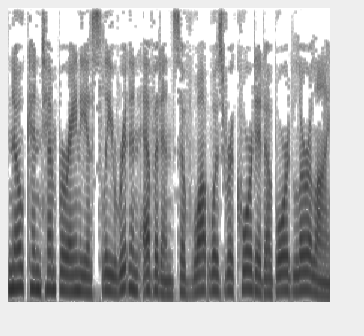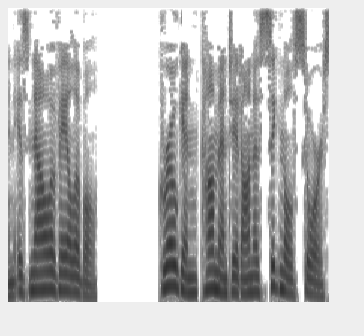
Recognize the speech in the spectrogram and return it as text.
no contemporaneously written evidence of what was recorded aboard Lurline is now available. Grogan commented on a signal source,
